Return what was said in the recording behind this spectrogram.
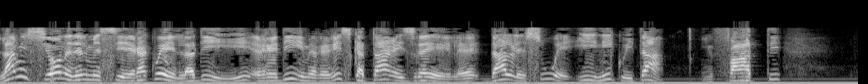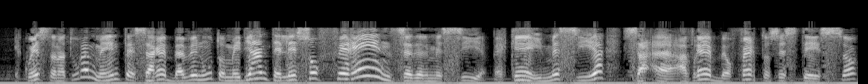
La missione del Messia era quella di redimere, riscattare Israele dalle sue iniquità. Infatti, e questo naturalmente sarebbe avvenuto mediante le sofferenze del Messia, perché il Messia eh, avrebbe offerto se stesso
